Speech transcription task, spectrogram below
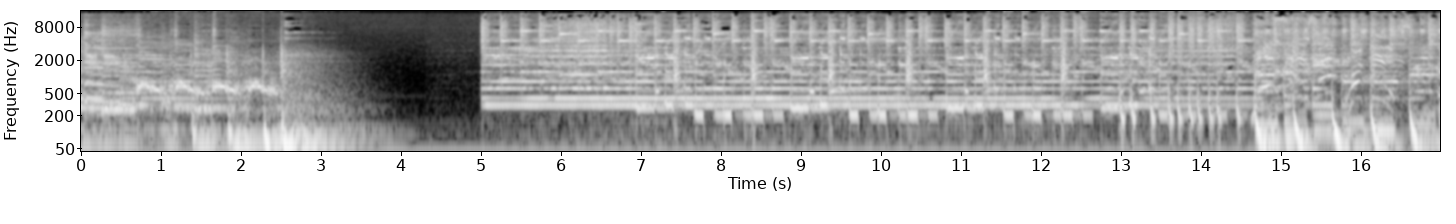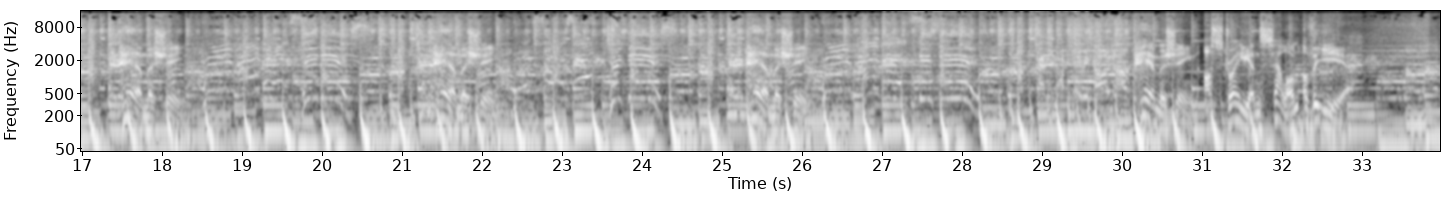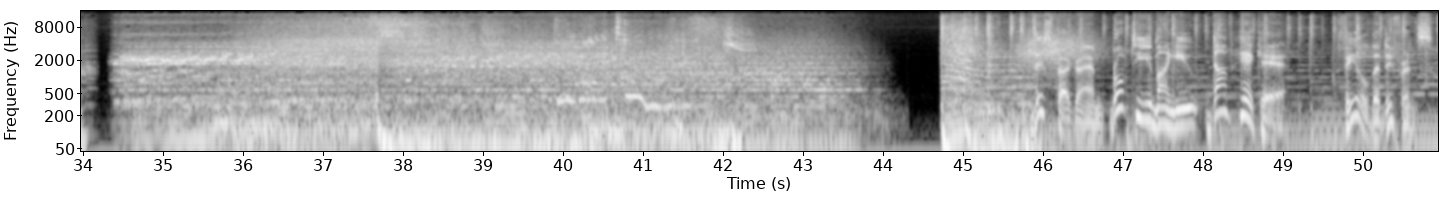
Hair Machine, Australian Salon of the Year. This program brought to you by new Dove Hair Care. Feel the difference.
